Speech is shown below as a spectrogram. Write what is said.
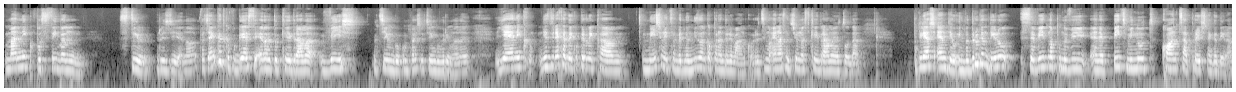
ima nek poseben. Stil režije. No? Pač enkrat, ko pogledaš eno od teh drama, veš, o čem, pač o čem govorimo. Ne? Je nek, jaz bi rekel, da je kot neka mešanica med nanizanko in nadaljevanko. Recimo ena značilnost K-drama je to, da pogledaš en del in v drugem delu se vedno ponovi ene pet minut konca prejšnjega dela.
